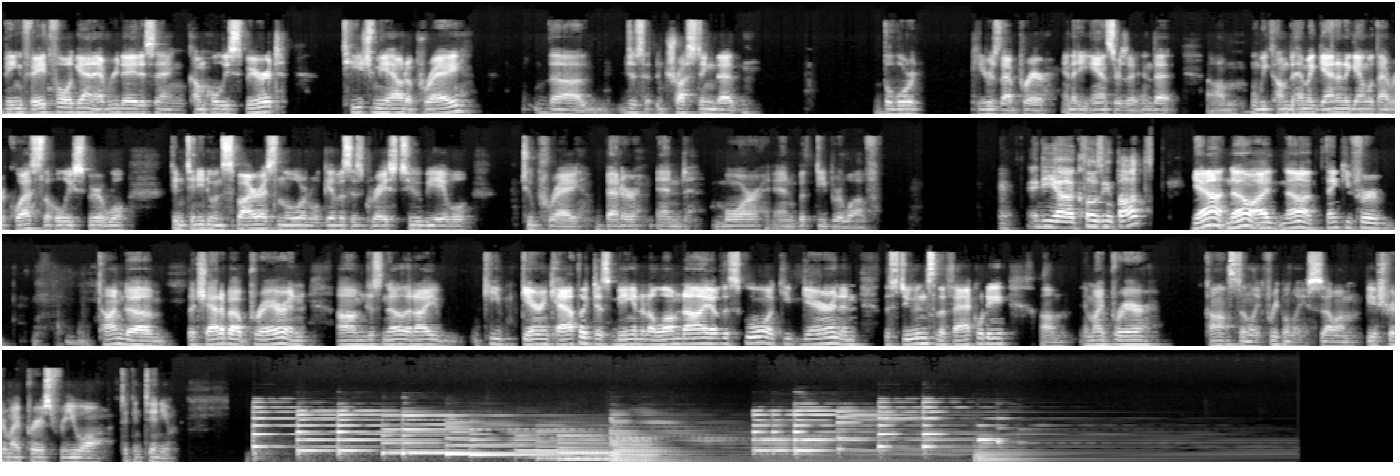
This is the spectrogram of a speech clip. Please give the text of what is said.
being faithful again every day to saying, "Come, Holy Spirit, teach me how to pray." The just trusting that the Lord hears that prayer and that He answers it, and that um, when we come to Him again and again with that request, the Holy Spirit will continue to inspire us, and the Lord will give us His grace to be able to pray better and more and with deeper love. Any uh, closing thoughts? Yeah, no, I no. Thank you for time to, to chat about prayer and um, just know that I keep Guerin Catholic, just being an alumni of the school. I keep Guerin and the students and the faculty um, in my prayer constantly, frequently. So um, be assured of my prayers for you all to continue.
